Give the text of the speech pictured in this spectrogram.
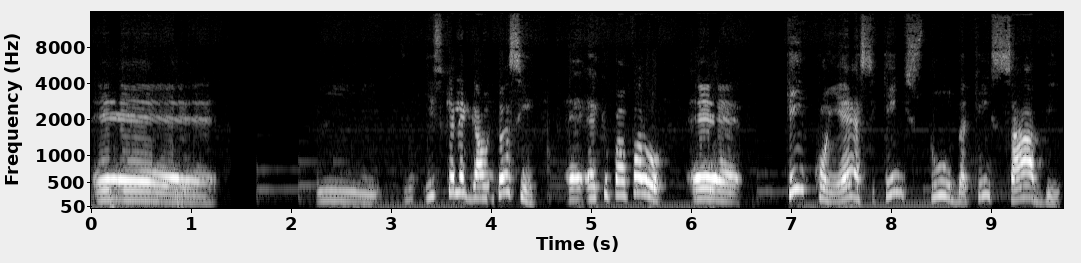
é, e isso que é legal. Então, assim, é, é que o Paulo falou. É, quem conhece, quem estuda, quem sabe,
